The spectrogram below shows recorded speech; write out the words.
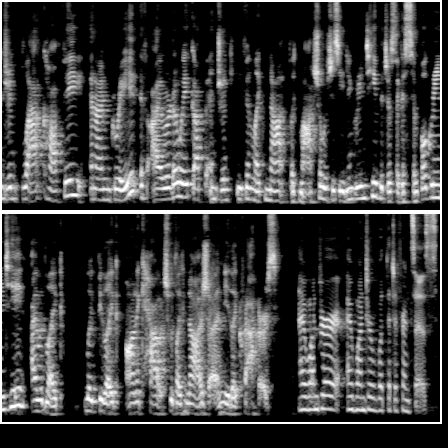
and drink black coffee and I'm great. If I were to wake up and drink even like not like matcha, which is eating green tea, but just like a simple green tea, I would like like be like on a couch with like nausea and need like crackers. I wonder. I wonder what the difference is.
